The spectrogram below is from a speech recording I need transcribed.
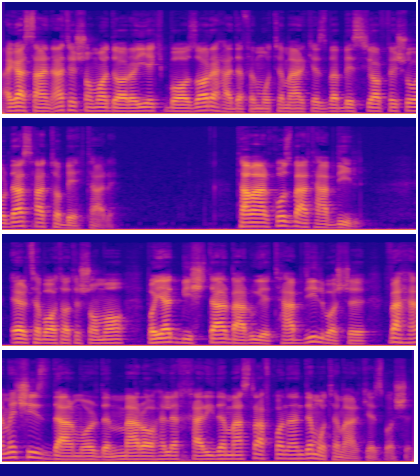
اگر صنعت شما دارای یک بازار هدف متمرکز و بسیار فشرده است حتی بهتره. تمرکز بر تبدیل. ارتباطات شما باید بیشتر بر روی تبدیل باشه و همه چیز در مورد مراحل خرید مصرف کننده متمرکز باشه.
